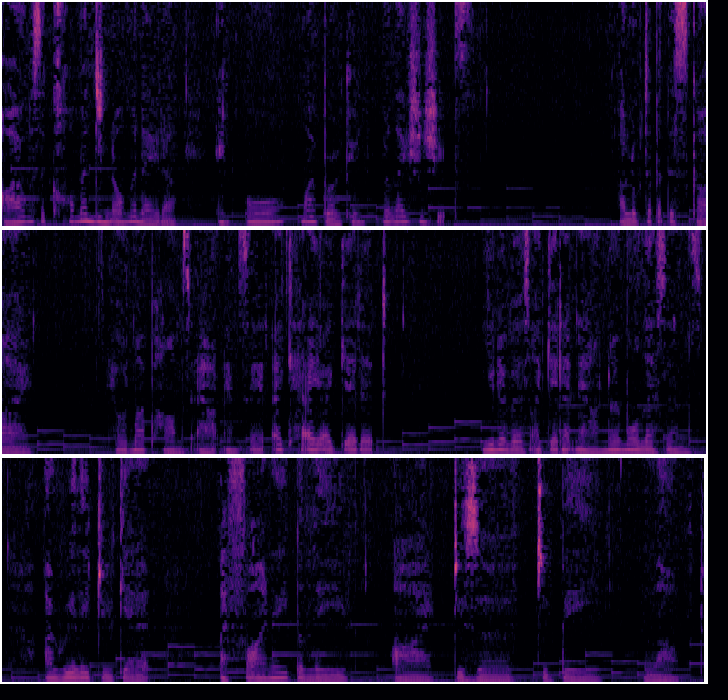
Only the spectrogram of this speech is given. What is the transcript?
I was a common denominator in all my broken relationships. I looked up at the sky, held my palms out, and said, Okay, I get it. Universe, I get it now. No more lessons. I really do get it. I finally believe I deserve to be loved.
